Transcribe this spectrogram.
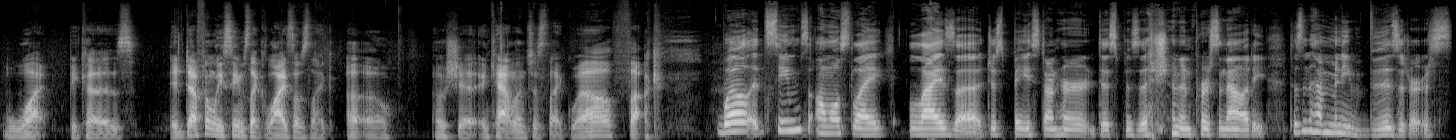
what? Because it definitely seems like Lysa was like, uh oh, oh shit, and Catelyn's just like, well, fuck. Well, it seems almost like Lysa, just based on her disposition and personality, doesn't have many visitors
